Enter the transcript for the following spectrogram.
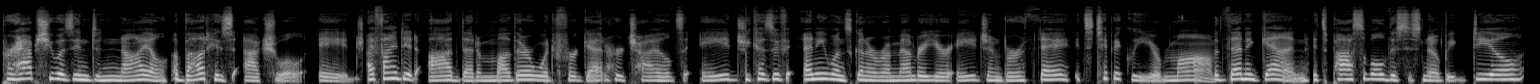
Perhaps she was in denial about his actual age. I find it odd that a mother would forget her child's age because if anyone's going to remember your age and birthday, it's typically your mom. But then again, it's possible this is no big deal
